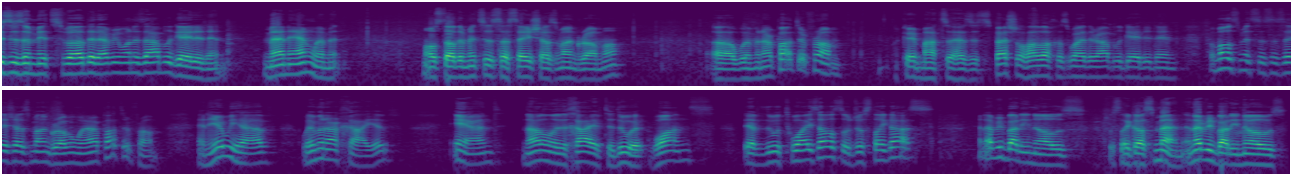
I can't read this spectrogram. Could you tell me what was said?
this is a mitzvah that everyone is obligated in, men and women. Most other mitzvahs, say Shazman Grama, uh, women are pater from. Okay, matzah has its special halachas why they're obligated in. But most mitzvahs say shazman grova women are pater from. And here we have women are chayiv, and not only the chayiv to do it once, they have to do it twice also, just like us. And everybody knows, just like us men, and everybody knows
